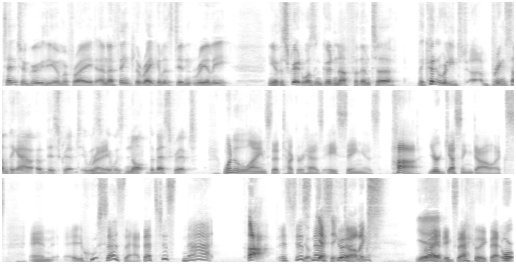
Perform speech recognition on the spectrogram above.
tend to agree with you. I'm afraid, and I think the regulars didn't really, you know, the script wasn't good enough for them to. They couldn't really uh, bring something out of this script. It was, Right. it was not the best script. One of the lines that Tucker has Ace saying is, "Ha, you're guessing Daleks," and who says that? That's just not. Ha! It's just You're not guessing, good. Daleks. Yeah, Right, exactly like that. Or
